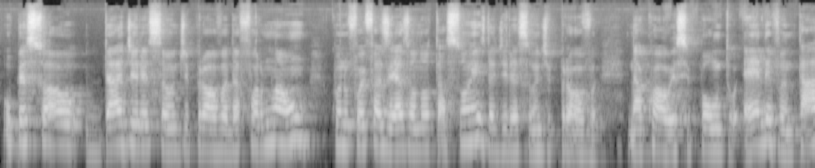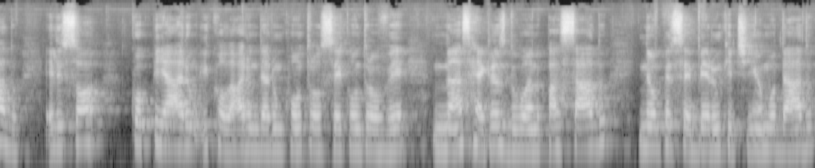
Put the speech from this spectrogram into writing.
o pessoal da direção de prova da Fórmula 1, quando foi fazer as anotações da direção de prova, na qual esse ponto é levantado, eles só copiaram e colaram, deram um Ctrl C, Ctrl V nas regras do ano passado, não perceberam que tinha mudado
